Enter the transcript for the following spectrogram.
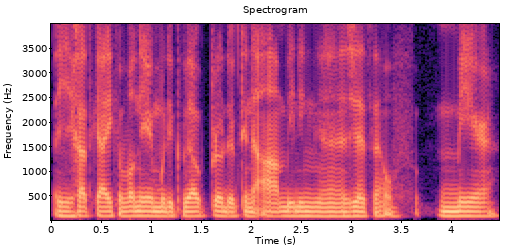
Dat je gaat kijken wanneer moet ik welk product in de aanbieding eh, zetten of meer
